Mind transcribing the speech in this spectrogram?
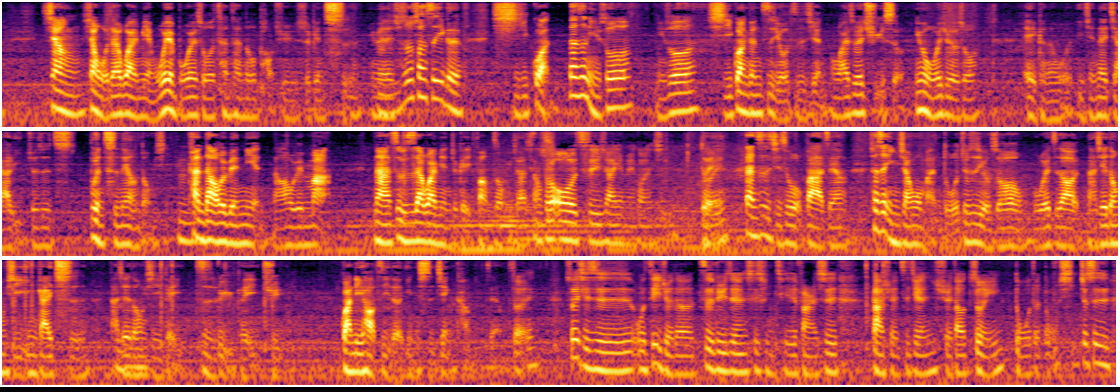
像像我在外面，我也不会说餐餐都跑去随便吃，因为就是算是一个习惯。但是你说你说习惯跟自由之间，我还是会取舍，因为我会觉得说，哎，可能我以前在家里就是吃不能吃那样东西，看到会被念，然后会被骂，那是不是在外面就可以放纵一下？想说偶尔吃一下也没关系。对，但是其实我爸这样算是影响我蛮多，就是有时候我会知道哪些东西应该吃，哪些东西可以自律，可以去管理好自己的饮食健康，这样。对，所以其实我自己觉得自律这件事情，其实反而是大学之间学到最多的东西。就是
